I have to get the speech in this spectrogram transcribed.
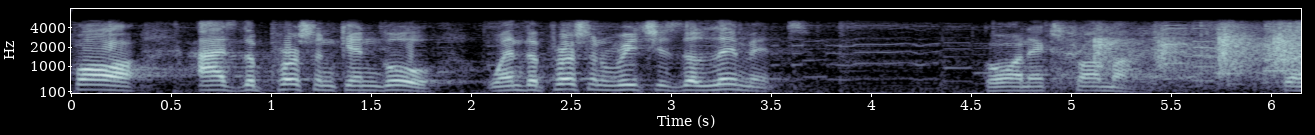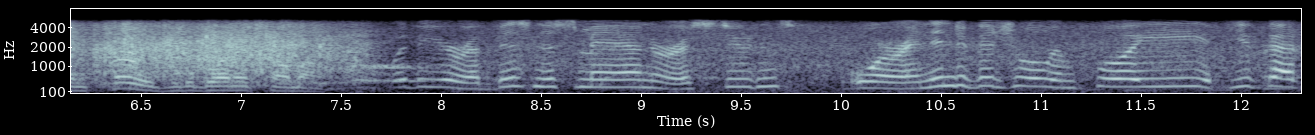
far as the person can go. When the person reaches the limit, go an extra mile. To encourage you to go an extra mile. Whether you're a businessman or a student or an individual employee, if you've got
